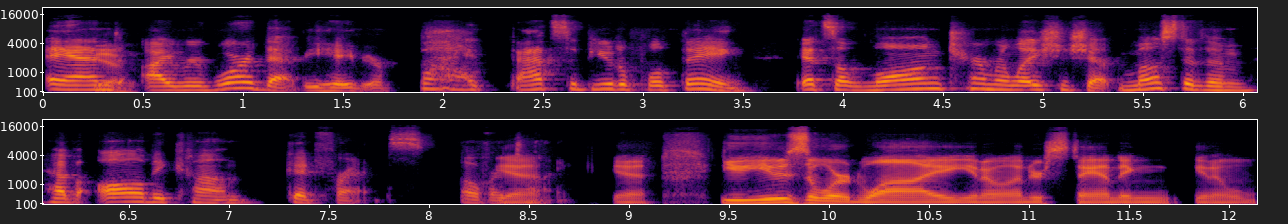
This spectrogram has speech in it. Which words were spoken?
and. I reward that behavior. But that's a beautiful thing. It's a long term relationship. Most of them have all become good friends over Yeah. time. Yeah you use the word why you know understanding you know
